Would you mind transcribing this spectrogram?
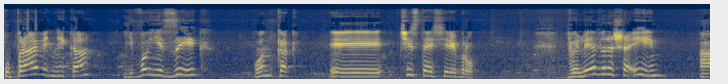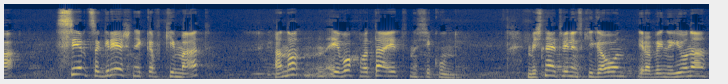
У праведника его язык, он как э, чистое серебро. в Велев Решаим, а сердце грешников Кимат, оно, его хватает на секунду. Объясняет Виленский Гаон и Рабин Юна,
